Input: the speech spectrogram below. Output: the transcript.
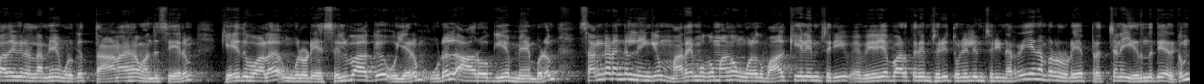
பதவிகள் எல்லாமே உங்களுக்கு தானாக வந்து சேரும். கேதுவால உங்களுடைய செல்வாக்கு உயரும். உடல் ஆரோக்கியம் மேம்படும். சங்கடங்கள் நீங்கும். மறைமுகமாக உங்களுக்கு வாழ்க்கையிலையும் சரி வியாபாரத்திலையும் சரி தொழிலும் சரி நிறைய நபர்களுடைய பிரச்சனை இருந்துகிட்டே இருக்கும்.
